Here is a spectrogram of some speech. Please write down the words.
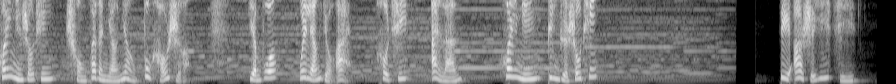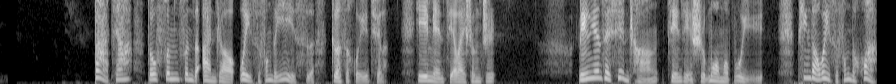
欢迎您收听《宠坏的娘娘不好惹》，演播微凉有爱，后期艾兰。欢迎您订阅收听。第二十一集，大家都纷纷的按照魏子峰的意思各自回去了，以免节外生枝。凌渊在现场仅仅是默默不语，听到魏子峰的话，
